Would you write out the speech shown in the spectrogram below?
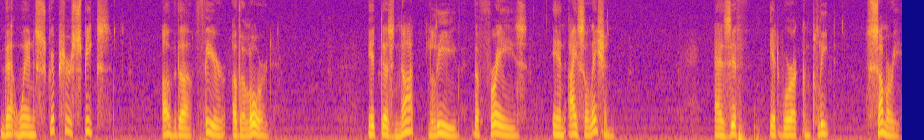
that when Scripture speaks of the fear of the Lord, it does not leave the phrase in isolation as if it were a complete summary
